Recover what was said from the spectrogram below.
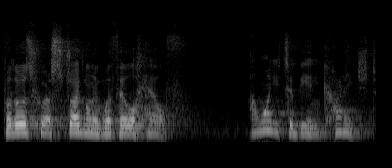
for those who are struggling with ill health, I want you to be encouraged.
